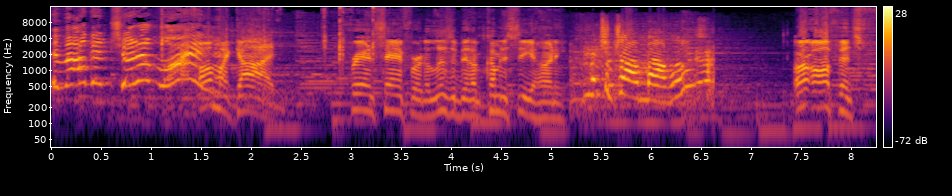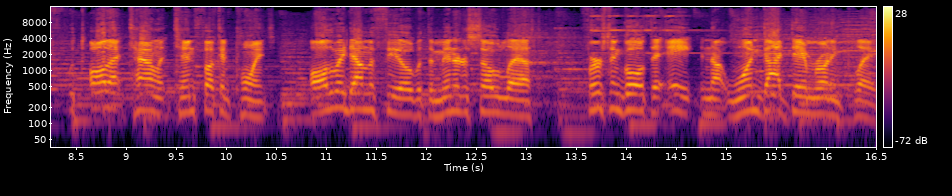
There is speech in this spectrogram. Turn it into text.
The Falcons should have won. Oh my god. Fran Sanford, Elizabeth, I'm coming to see you, honey. What you talking about, Willis? Our offense, with all that talent, 10 fucking points, all the way down the field with a minute or so left, first and goal at the eight, and not one goddamn running play.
